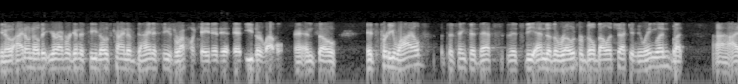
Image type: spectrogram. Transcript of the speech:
you know, I don't know that you're ever going to see those kind of dynasties replicated at, at either level. And so it's pretty wild to think that that's it's the end of the road for Bill Belichick in New England. But uh, I,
